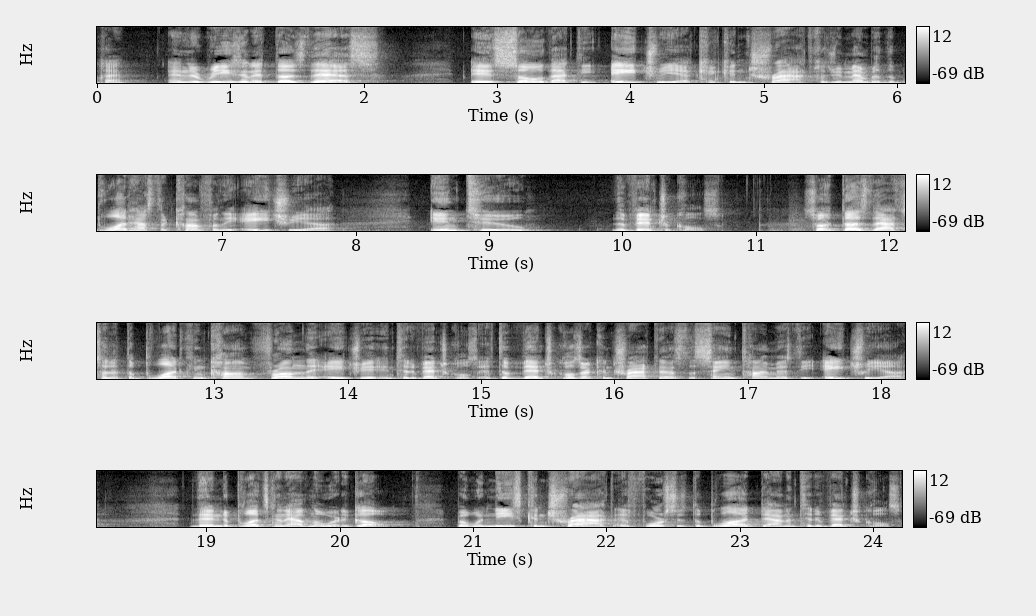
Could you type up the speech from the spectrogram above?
Okay? And the reason it does this is so that the atria can contract. Because remember, the blood has to come from the atria into the ventricles. So it does that so that the blood can come from the atria into the ventricles. If the ventricles are contracted at the same time as the atria, then the blood's going to have nowhere to go. But when these contract, it forces the blood down into the ventricles.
